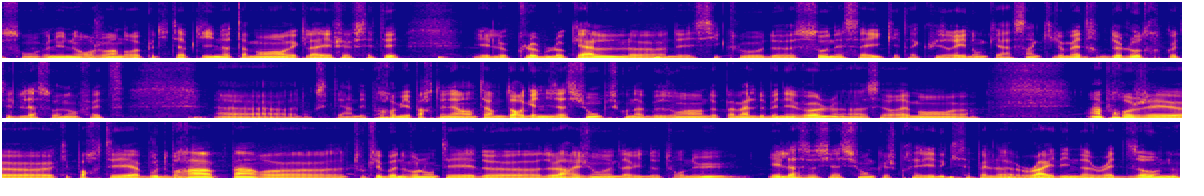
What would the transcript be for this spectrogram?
sont venus nous rejoindre petit à petit, notamment avec la FFCT et le club local des cyclos de Saône-Essay, qui est à Cuisery, donc à 5 km de l'autre côté de la Saône en fait. donc c'était un des premiers partenaires en termes d'organisation, puisqu'on a besoin de pas mal de bénévoles. C'est vraiment un projet euh, qui est porté à bout de bras par euh, toutes les bonnes volontés de, la région et de la ville de Tournu et l'association que je préside qui s'appelle Ride in the Red Zone.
